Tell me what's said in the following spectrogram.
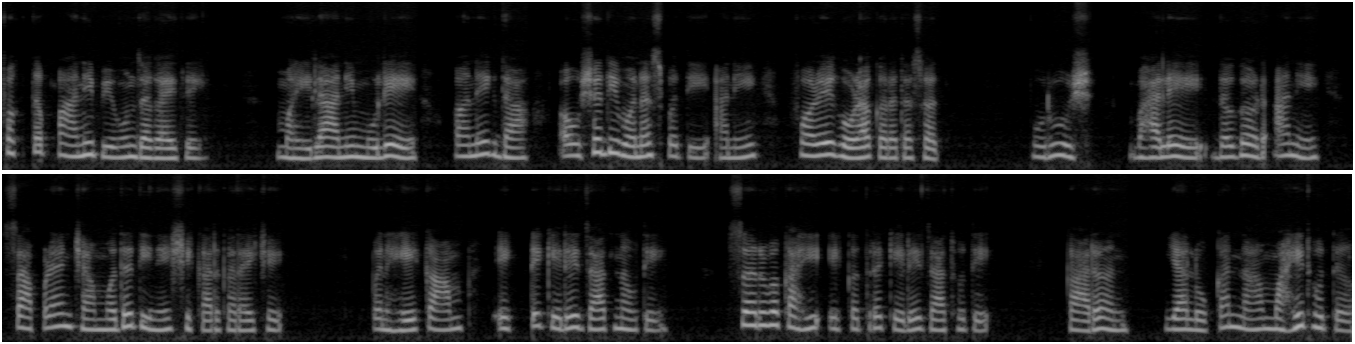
फक्त पाणी पिऊन जगायचे. महिला आणि मुले अनेकदा औषधी वनस्पती आणि फळे गोळा करत असत. पुरुष भाले दगड आणि सापळ्यांच्या मदतीने शिकार करायचे. पण हे काम एकटे केले जात नव्हते. सर्व काही एकत्र केले जात होते. कारण या लोकांना माहीत होतं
